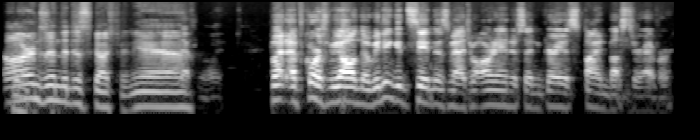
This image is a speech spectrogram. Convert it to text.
Arn's in the discussion. Yeah. definitely. But of course, we all know we didn't get to see it in this match. But Arn Anderson, greatest spine buster ever.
